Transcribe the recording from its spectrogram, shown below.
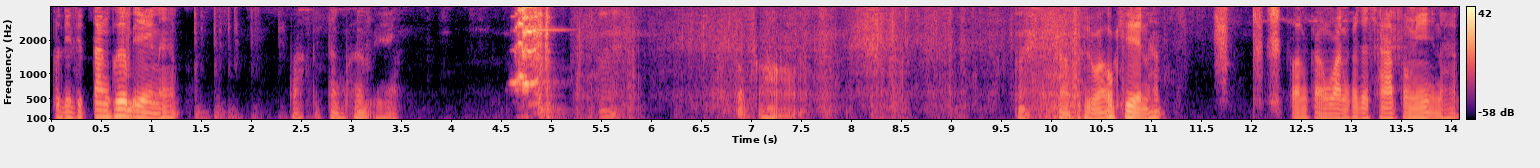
ตัวนี้ติดตั้งเพิ่มเองนะครับ ปลักติดตั้งเพิ่มเองอืมตัวก็อืมครับถือว่าโอเคนะครับ ตอนกลางวันก็จะชาร์จตรงนี้นะครับ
